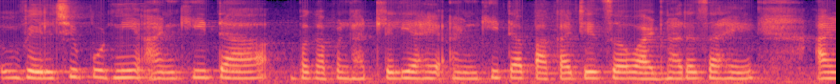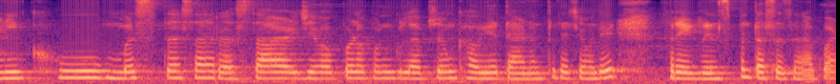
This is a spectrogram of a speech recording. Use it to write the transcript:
वेलची पुडणी आणखी त्या बघा आपण घातलेली आहे आणखी त्या पाकाची चव वाढणारच आहे. आणि खूप मस्त असा रसाळ जेव्हा पण आपण गुलाबजाम खाऊया त्यानंतर त्याच्यामध्ये फ्रेग्रन्स पण तसंच आहे आपण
